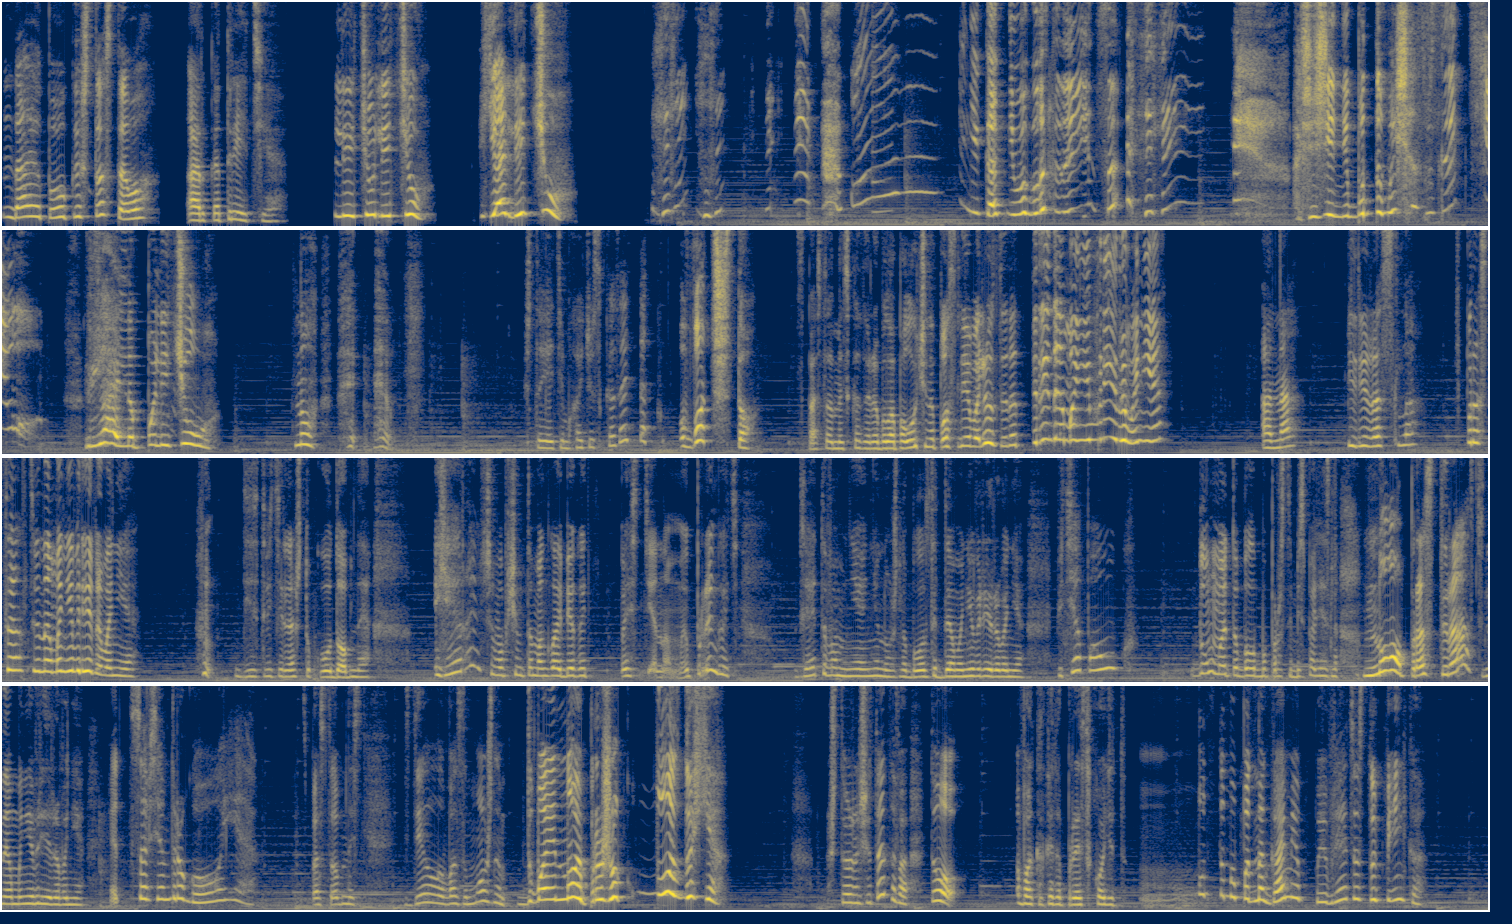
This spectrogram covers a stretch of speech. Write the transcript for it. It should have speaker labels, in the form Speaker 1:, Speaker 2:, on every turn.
Speaker 1: Да, я паук, и что с того? Арка третья. Лечу, лечу! Я лечу! Никак не могу остановиться! Ощущение, будто бы сейчас взлечу! Реально полечу! Ну, что я этим хочу сказать, так вот что! Способность, которая была получена после эволюции, это 3D-маневрирование! Она переросла в пространственное маневрирование. Хм, действительно штука удобная. Я и раньше, в общем-то, могла бегать по стенам и прыгать. Для этого мне не нужно было 3D-маневрирование, ведь я паук. Думаю, это было бы просто бесполезно. Но пространственное маневрирование — это совсем другое. Способность сделала возможным двойной прыжок в воздухе. Что насчет этого, то вот как это происходит. Будто бы под ногами появляется ступенька.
